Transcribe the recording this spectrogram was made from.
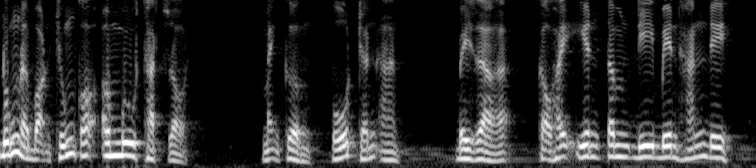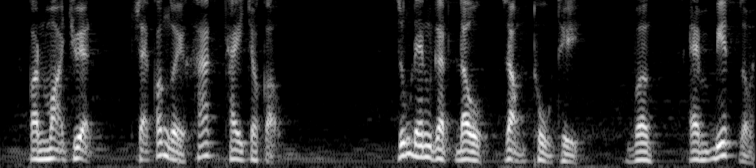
đúng là bọn chúng có âm mưu thật rồi. Mạnh Cường cố trấn an. Bây giờ, cậu hãy yên tâm đi bên hắn đi. Còn mọi chuyện sẽ có người khác thay cho cậu. Dũng đen gật đầu, giọng thủ thỉ. Vâng, em biết rồi.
